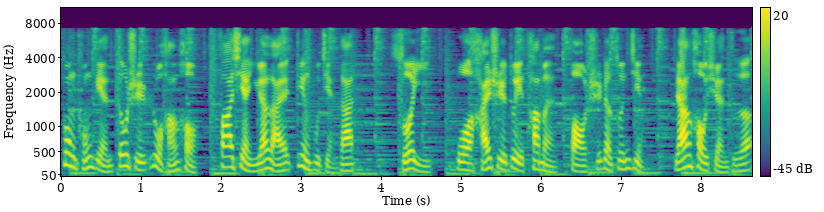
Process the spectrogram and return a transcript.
共同点都是入行后发现原来并不简单，所以我还是对他们保持着尊敬，然后选择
